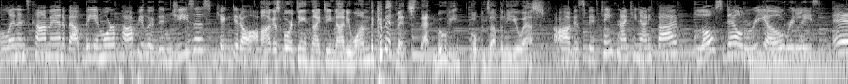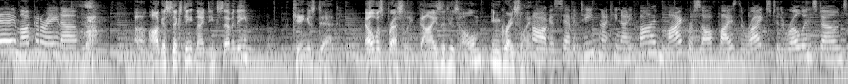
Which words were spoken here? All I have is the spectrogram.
Lennon's comment about being more popular than Jesus kicked it off. August 14th, 1991, The Commitments. That movie opens up in the U.S. August 15th, 1995, Los Del Rio released Hey Macarena. Uh, August 16th, 1970, The King is Dead. Elvis Presley dies at his home in Graceland. August 17, 1995, Microsoft buys the rights to the Rolling Stones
